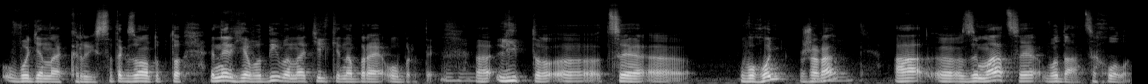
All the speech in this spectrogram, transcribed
водяна криса, так звана. Тобто енергія води вона тільки набирає оберти. Угу. Літо е, це вогонь, жара, а е, зима це вода, це холод.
